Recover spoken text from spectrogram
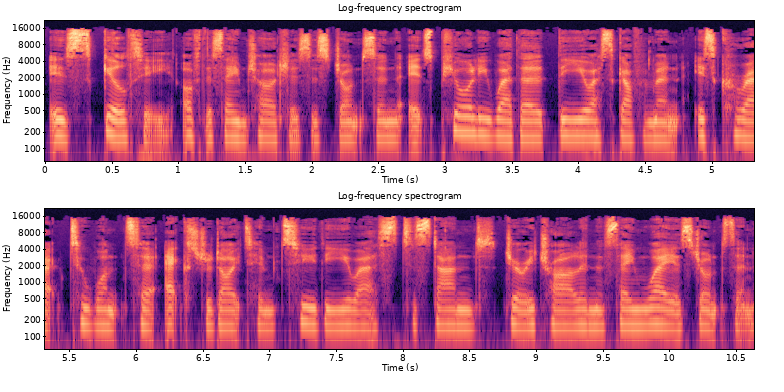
is guilty of the same charges as Johnson. It's purely whether the US government is correct to want to extradite him to the US to stand jury trial in the same way as Johnson.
